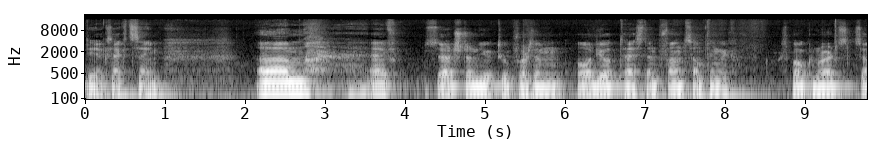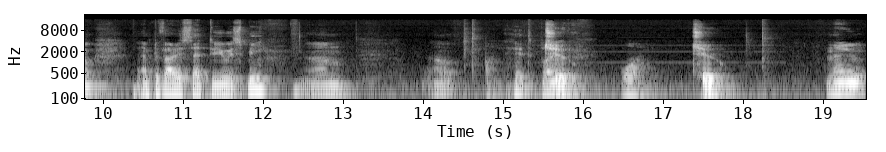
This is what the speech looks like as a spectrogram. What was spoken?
the exact same. Um, I've searched on YouTube for some audio test and found something with spoken words. So amplifier is set to USB. Um, I'll hit play. two, one, two. Now you,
